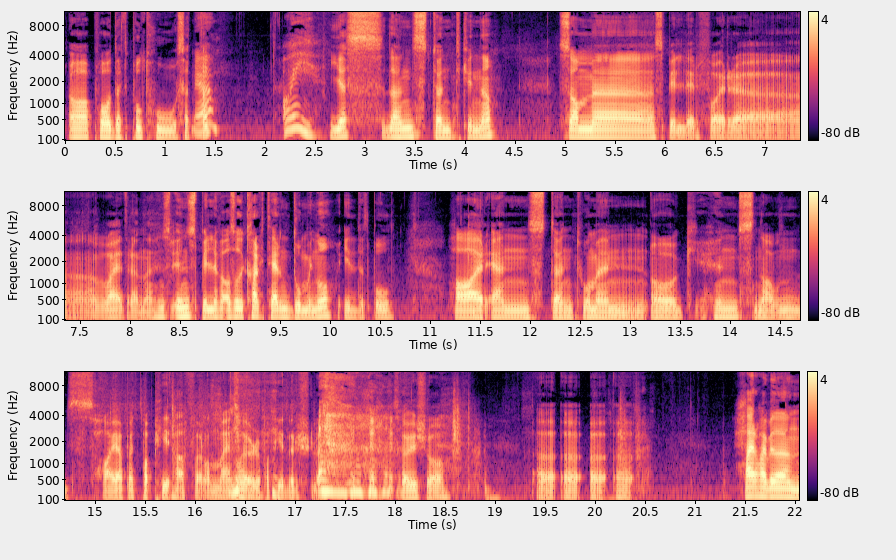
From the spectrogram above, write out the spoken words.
uh, på Deadpool 2-settet. Yeah. Oi. Yes, det er en stuntkvinne som uh, spiller for uh, Hva heter henne? Hun, hun spiller for, altså Karakteren Domino i Deadpool har en stuntwoman, og hennes navn har jeg på et papir her foran meg. Nå hører du papiret rusle. Skal vi se. Uh. Her har vi den.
